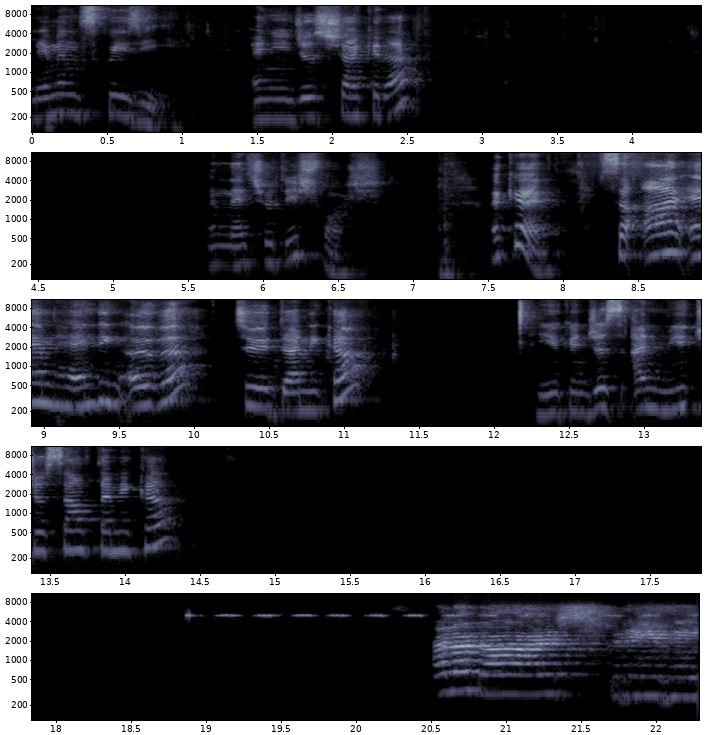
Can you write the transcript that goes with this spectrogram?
lemon squeezy. And you just shake it up. And that's your dishwash. Okay, so I am handing over to Danica. You can just unmute yourself, Danica. Hello guys, good evening.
